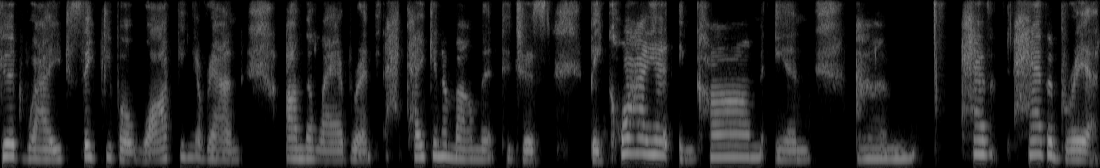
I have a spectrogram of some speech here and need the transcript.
good way to see people walking around on the labyrinth, taking a moment to just be quiet and calm and um, have have a breath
